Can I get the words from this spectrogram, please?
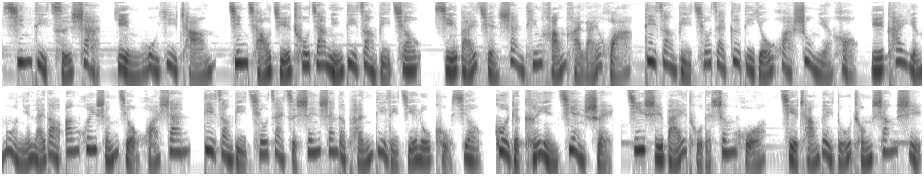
心地慈善，颖悟异常。金乔觉出家名地藏比丘，携白犬善听航海来华。地藏比丘在各地游化数年后，于开元末年来到安徽省九华山。地藏比丘在此深山的盆地里结庐苦修，过着可饮涧水。积食白土的生活，且常被毒虫伤势。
